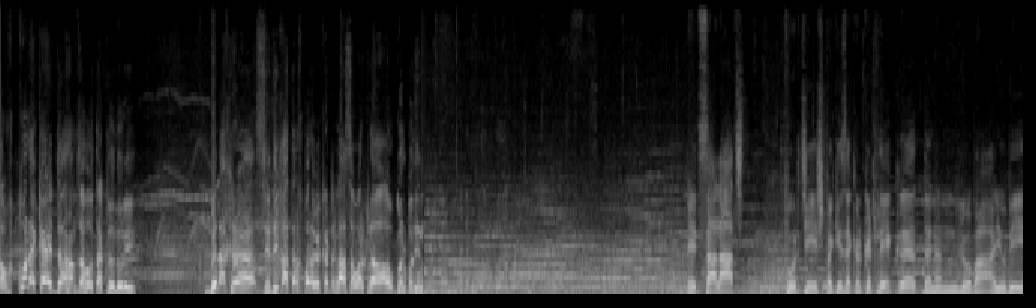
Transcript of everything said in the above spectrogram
یو ښکلی کیچ د حمزه هوتک له لوري بالاخره صدیق اتل خپل وکټ له لاسه ورکړه او ګلبدین اتصالات فورجی شپږیزه کرکټ لیگ. د نن لوبه ایوبي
